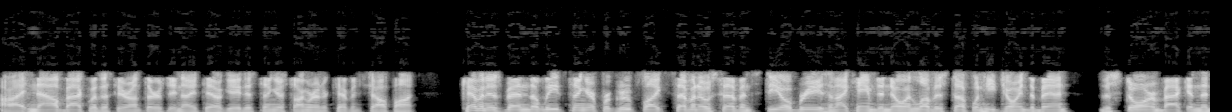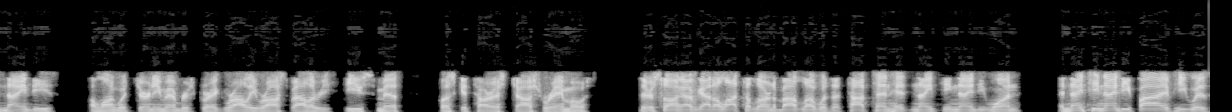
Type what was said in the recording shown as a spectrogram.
All right, now back with us here on Thursday Night Tailgate is singer-songwriter Kevin Chalfant. Kevin has been the lead singer for groups like 707, Steel Breeze, and I came to know and love his stuff when he joined the band The Storm back in the 90s, along with Journey members Gregg Rolie, Ross Valory, Steve Smith, plus guitarist Josh Ramos. Their song I've Got a Lot to Learn About Love was a top 10 hit in 1991. In 1995, he was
